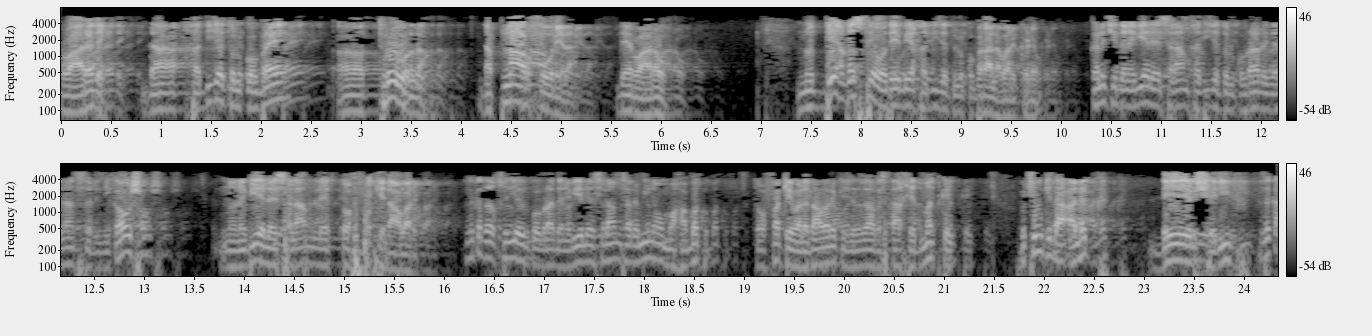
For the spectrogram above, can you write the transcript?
رواره ده دا خدیجه الکبرى ترور ده د پلار خورې ده د روارو نو دې اغسته او دې به خدیجه الکبرى لور کړو کله چې د نبی عليه السلام خدیجه الکبرى رضی الله عنها سره نکاح شو نو نبی علیہ السلام له تحفه کې داور ځکه د خدیجه کبرا د نبی علیہ السلام سره مینه او محبت تحفه کې ولا داور کې جزا بستا خدمت کوي او چونکه دا الک ډیر شریف ځکه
